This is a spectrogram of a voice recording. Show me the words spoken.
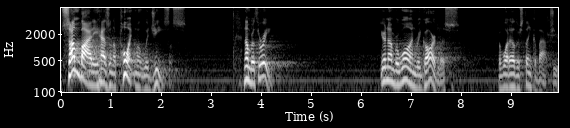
Somebody has an appointment with Jesus. Number three, you're number one regardless of what others think about you.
